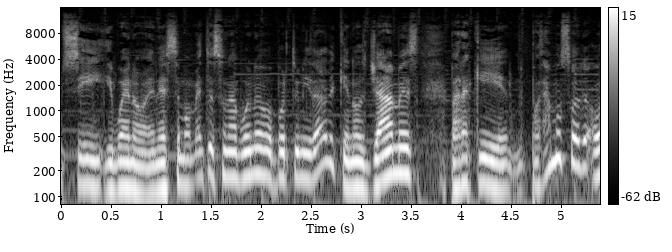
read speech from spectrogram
Sí, y bueno, en este momento es una buena oportunidad de que nos llames para que podamos orar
